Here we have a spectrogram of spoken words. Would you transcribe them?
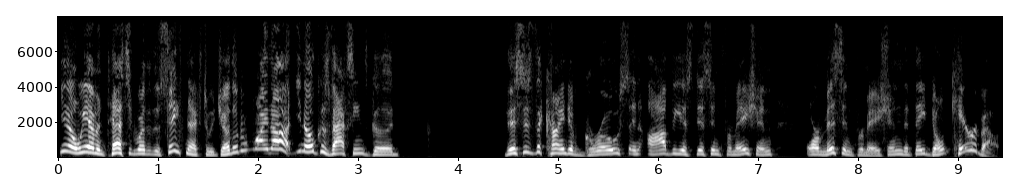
You know, we haven't tested whether they're safe next to each other, but why not? You know, because vaccine's good. This is the kind of gross and obvious disinformation or misinformation that they don't care about.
